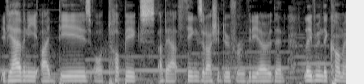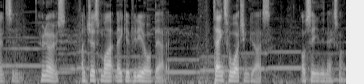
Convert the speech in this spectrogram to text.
If you have any ideas or topics about things that I should do for a video, then leave them in the comments, and who knows, I just might make a video about it. Thanks for watching, guys. I'll see you in the next one.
